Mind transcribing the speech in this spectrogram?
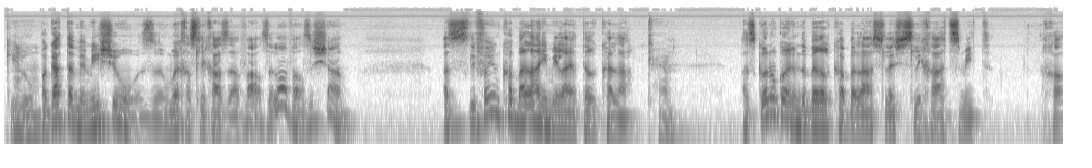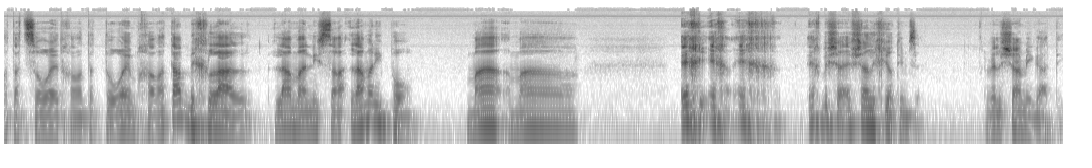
כאילו mm-hmm. פגעת במישהו, אז הוא אומר לך סליחה זה עבר, זה לא עבר, זה שם. אז לפעמים קבלה היא מילה יותר קלה. כן. אז קודם כל אני מדבר על קבלה סלש סליחה עצמית. חרטה צורד, חרטה תורם, חרטה בכלל, למה אני, שר... למה אני פה? מה, מה... איך, איך, איך, איך בשע, אפשר לחיות עם זה? ולשם הגעתי.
